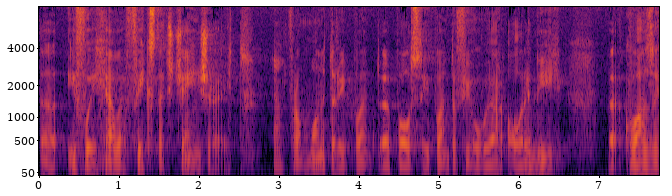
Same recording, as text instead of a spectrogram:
uh, if we have a fixed exchange rate, Yeah. from monetary point, uh, policy point of view, we are already uh, quasi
